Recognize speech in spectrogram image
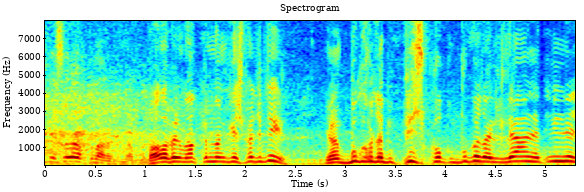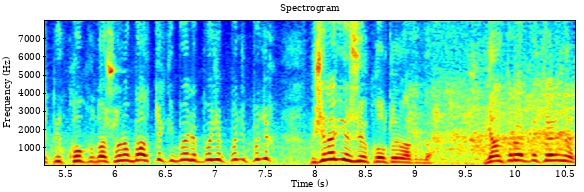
kümesi olarak kullanırdım ben bunu. Vallahi benim aklımdan geçmedi değil. Yani bu kadar bir pis koku, bu kadar lanet, iğrenç bir koku. Daha sonra baktık ki böyle böcek böcek böcek bir şeyler geziyor koltuğun altında. Yan taraf veteriner.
